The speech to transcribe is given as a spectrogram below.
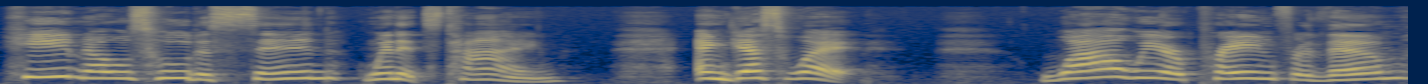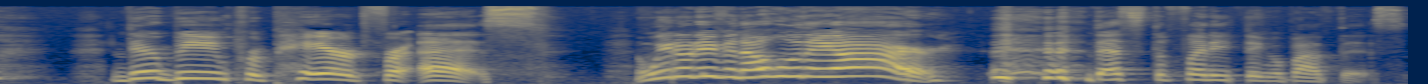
He knows who to send when it's time. And guess what? While we are praying for them, they're being prepared for us. And we don't even know who they are. That's the funny thing about this.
